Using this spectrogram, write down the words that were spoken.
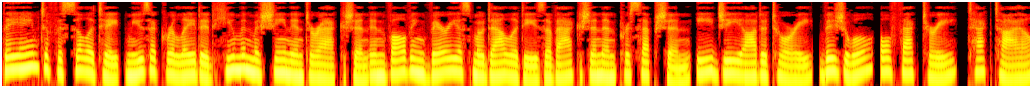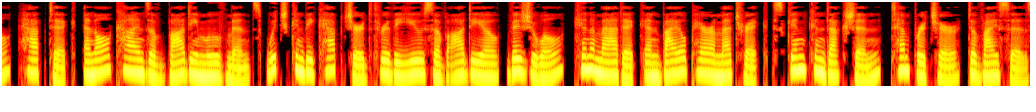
They aim to facilitate music-related human-machine interaction involving various modalities of action and perception e.g. auditory, visual, olfactory, tactile, haptic, and all kinds of body movements which can be captured through the use of audio, visual, kinematic and bioparametric skin conduction, temperature devices.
